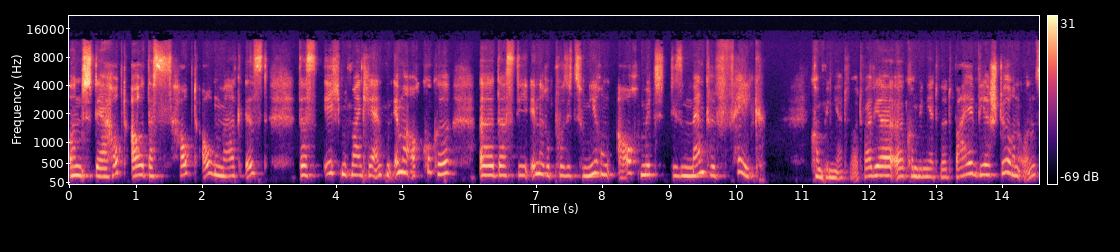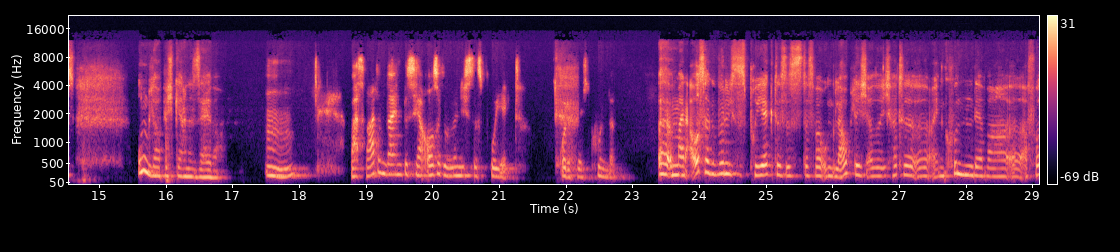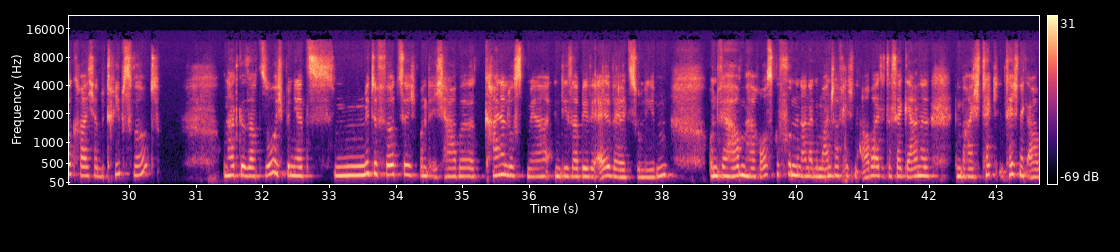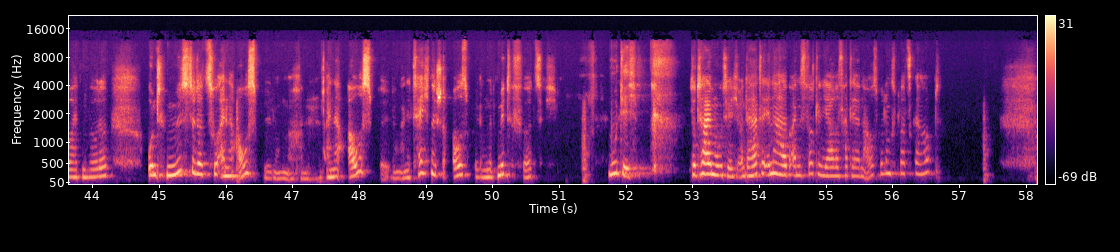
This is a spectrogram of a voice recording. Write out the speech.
Und der Hauptau das Hauptaugenmerk ist, dass ich mit meinen Klienten immer auch gucke, äh, dass die innere Positionierung auch mit diesem Mental Fake kombiniert wird, weil wir äh, kombiniert wird, weil wir stören uns unglaublich gerne selber. Mhm. Was war denn dein bisher außergewöhnlichstes Projekt oder vielleicht Kunde? Äh, mein außergewöhnlichstes Projekt, das ist, das war unglaublich. Also ich hatte äh, einen Kunden, der war äh, erfolgreicher Betriebswirt und hat gesagt, so, ich bin jetzt Mitte 40 und ich habe keine Lust mehr, in dieser BWL-Welt zu leben. Und wir haben herausgefunden in einer gemeinschaftlichen Arbeit, dass er gerne im Bereich Te Technik arbeiten würde und müsste dazu eine Ausbildung machen. Eine Ausbildung, eine technische Ausbildung mit Mitte 40. Mutig. Total mutig. Und er hatte innerhalb eines Vierteljahres hat er einen Ausbildungsplatz gehabt.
